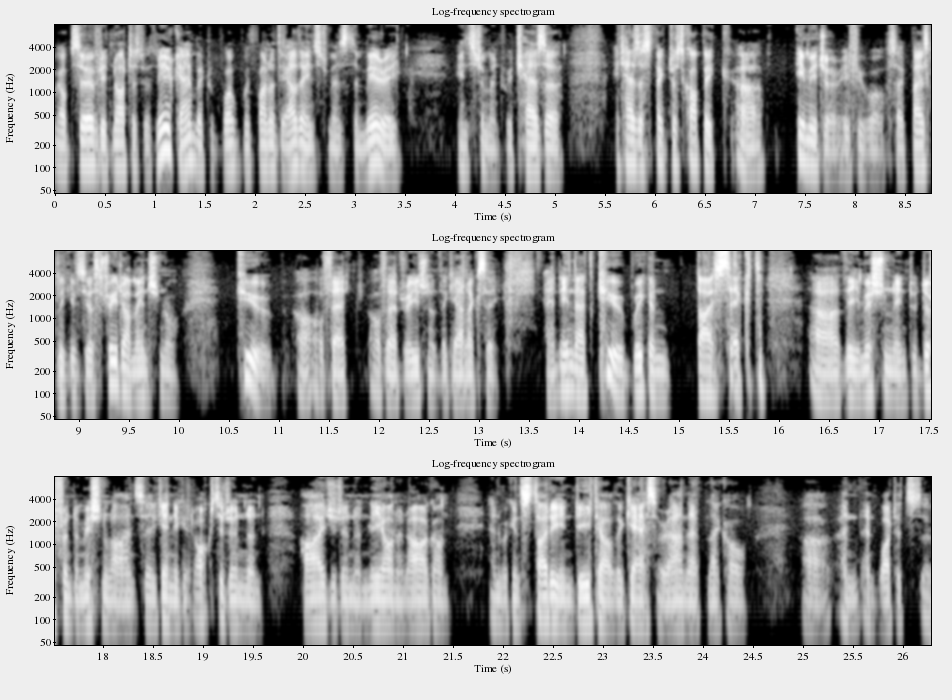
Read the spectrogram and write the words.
we observed it not just with NIRCam, but with one of the other instruments, the MIRI instrument, which has a it has a spectroscopic uh, imager, if you will. So it basically gives you a three-dimensional cube of that of that region of the galaxy, and in that cube we can dissect uh, the emission into different emission lines. So again, you get oxygen and hydrogen and neon and argon, and we can study in detail the gas around that black hole uh, and and what it's uh,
